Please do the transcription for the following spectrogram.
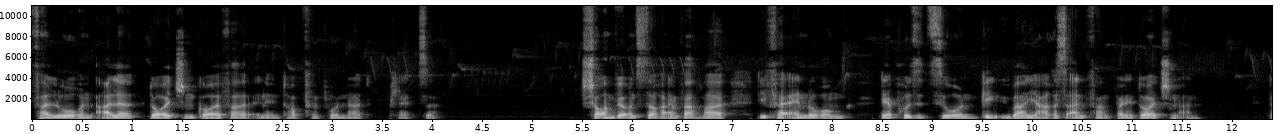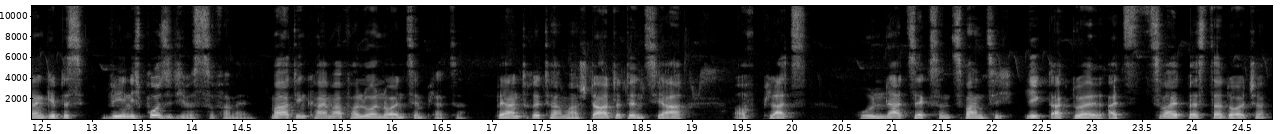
verloren alle deutschen Golfer in den Top 500 Plätze. Schauen wir uns doch einfach mal die Veränderung der Position gegenüber Jahresanfang bei den Deutschen an. Dann gibt es wenig Positives zu vermelden. Martin Keimer verlor 19 Plätze. Bernd Ritthammer startete ins Jahr auf Platz 126, liegt aktuell als zweitbester Deutscher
